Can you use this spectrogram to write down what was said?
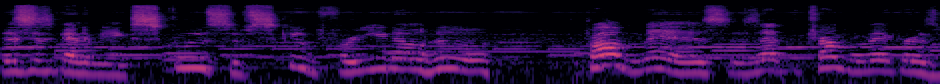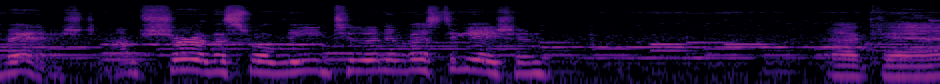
This is going to be exclusive scoop for you know who. The problem is, is that the troublemaker has vanished. I'm sure this will lead to an investigation. Okay.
